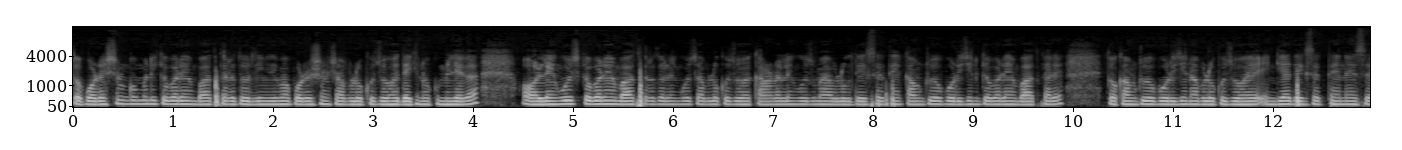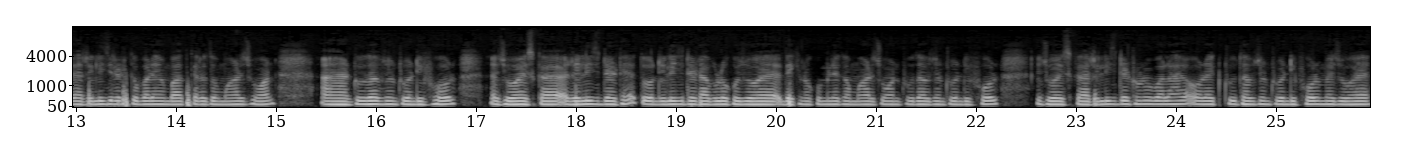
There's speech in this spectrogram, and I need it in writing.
तो प्रोडक्शन कंपनी के बारे में बात करें तो धीम धीमा प्रोडक्शन आप लोग को जो है देखने को मिलेगा। और लैंग्वेज के बारे में बात करें तो लैंग्वेज आप लोग को जो है कनाडा लैंग्वेज में आप लोग देख सकते हैं। काउंट्री ऑफ़ ओरिजिन के बारे में बात करें तो काउंट्री ऑफ़ ओरिजिन आप लोग को जो है इंडिया देख सकते हैं। रिलीज़ डेट के बारे में बात करें तो March one two thousand twenty four जो है इसका रिलीज़ डेट है। तो रिलीज़ डेट आप लोग को जो है देखने को मिलेगा March one two thousand twenty four जो है इसका रिलीज़ डेट होने वाला है और एक 2024 में जो है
